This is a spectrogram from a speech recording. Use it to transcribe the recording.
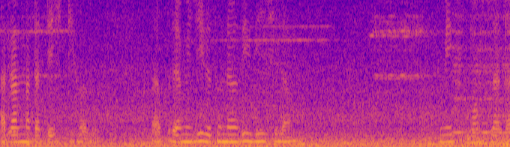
আর রান্নাটা টেস্টি হবে। তারপরে আমি জিরে ধনেও দিয়ে দিয়েছিলাম। মিক্স মশলাটা,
